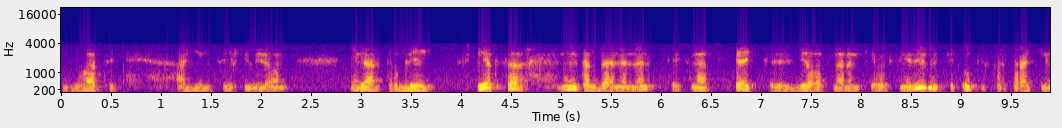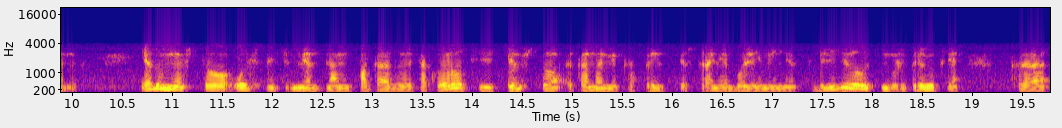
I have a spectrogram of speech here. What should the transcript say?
20 11 с лишним миллион, миллиард рублей. Спектр, ну и так далее. Да? То есть у нас 5 сделок на рынке офисной недвижимости, крупных корпоративных. Я думаю, что офисный сегмент нам показывает такой рост в связи с тем, что экономика, в принципе, в стране более-менее стабилизировалась. Мы уже привыкли к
